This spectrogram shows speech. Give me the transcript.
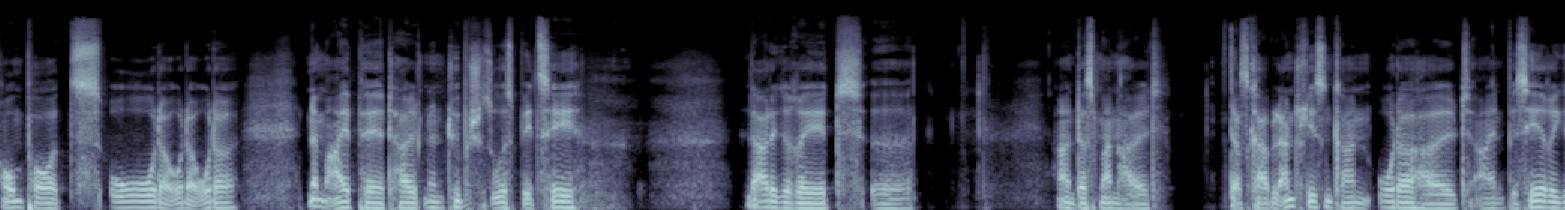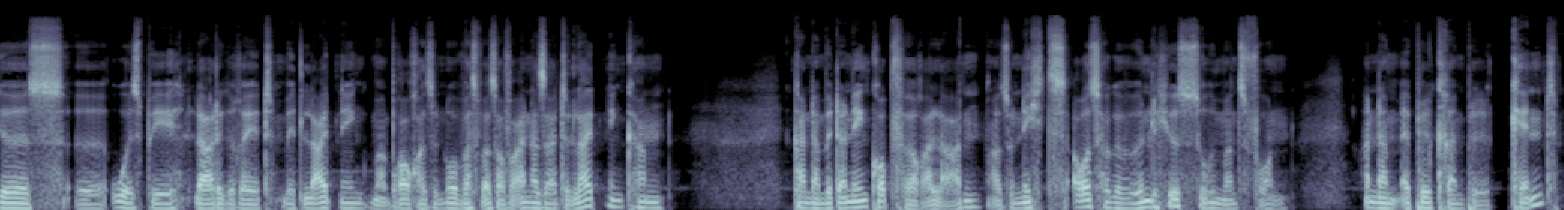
HomePods oder oder oder einem iPad halt ein typisches USB-C Ladegerät, äh, an das man halt das Kabel anschließen kann oder halt ein bisheriges äh, USB-Ladegerät mit Lightning. Man braucht also nur was, was auf einer Seite Lightning kann, kann damit dann den Kopfhörer laden. Also nichts Außergewöhnliches, so wie man es von anderem Apple-Krempel kennt.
